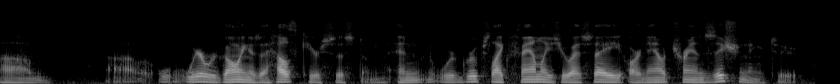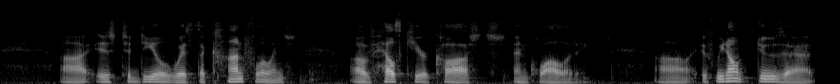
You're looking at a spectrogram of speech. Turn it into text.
um, uh, where we're going as a healthcare system and where groups like Families USA are now transitioning to uh, is to deal with the confluence of healthcare costs and quality. Uh, if we don't do that,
